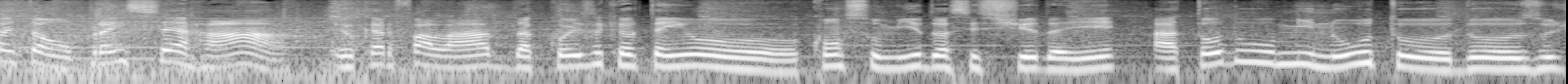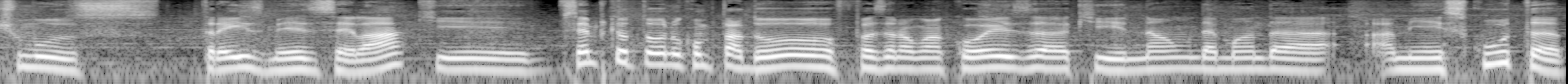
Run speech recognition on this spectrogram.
Só então, pra encerrar, eu quero falar da coisa que eu tenho consumido, assistido aí a todo minuto dos últimos três meses, sei lá, que sempre que eu tô no computador fazendo alguma coisa que não demanda a minha escuta,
